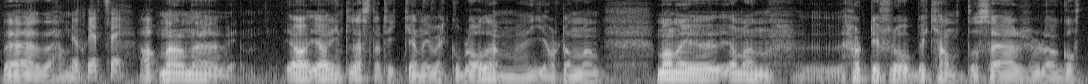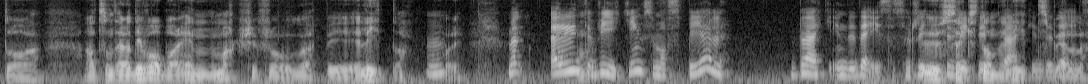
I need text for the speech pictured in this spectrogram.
Det, det Det hände. sket sig. Ja, men eh, jag, jag har inte läst artikeln i veckobladet med J18 men man har ju, ja men, eh, hört ifrån bekant och så här hur det har gått och allt sånt där. Det var bara en match ifrån att gå upp i elit då. Mm. Var det. Men är det inte Viking som har spel back in the days? Alltså riktigt, riktigt U16 back in the elitspel. days.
